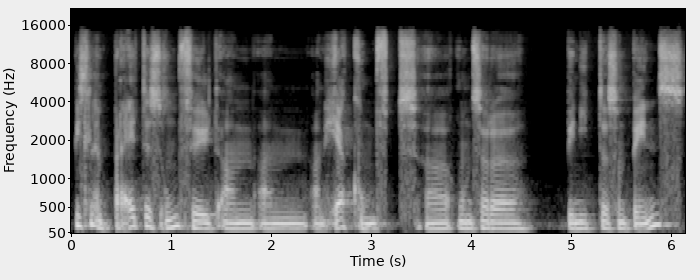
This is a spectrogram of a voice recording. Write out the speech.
bisschen ein breites Umfeld an, an, an Herkunft äh, unserer Benitas und Bens,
